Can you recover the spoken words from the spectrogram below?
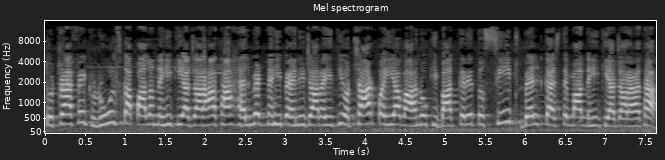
तो ट्रैफ़िक रूल्स का पालन नहीं किया जा रहा था, हेलमेट नहीं पहनी जा रही थी, और चार पहिया वाहनों की बात करें तो सीट बेल्ट का इस्तेमाल नहीं किया जा रहा था।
